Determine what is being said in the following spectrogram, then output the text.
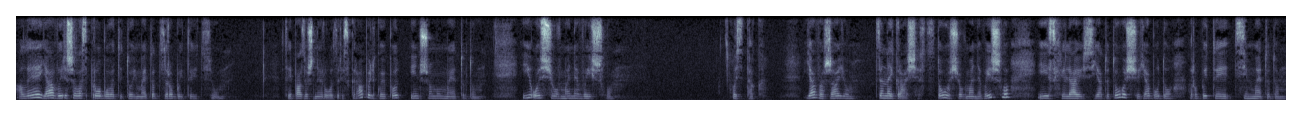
Але я вирішила спробувати той метод зробити цю, цей пазушний розріз крапелькою по іншому методу. І ось що в мене вийшло. Ось так. Я вважаю, це найкраще з того, що в мене вийшло. І схиляюсь я до того, що я буду робити цим методом.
